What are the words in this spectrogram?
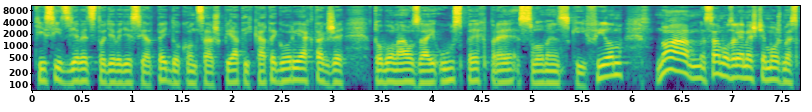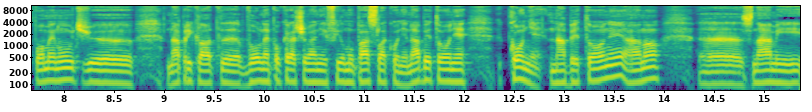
1995, dokonca až v piatých kategóriách, takže to bol naozaj úspech pre slovenský film. No a samozrejme ešte môžeme spomenúť e, napríklad voľné pokračovanie filmu Pásla kone na betóne, Kone na betóne, áno, známy e,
